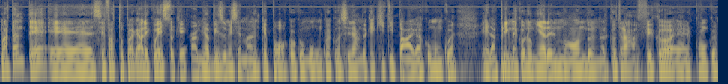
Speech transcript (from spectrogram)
Ma tant'è, eh, si è fatto pagare questo che a mio avviso mi sembra anche poco comunque, considerando che chi ti paga comunque è la prima economia del mondo, il narcotraffico, e comunque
